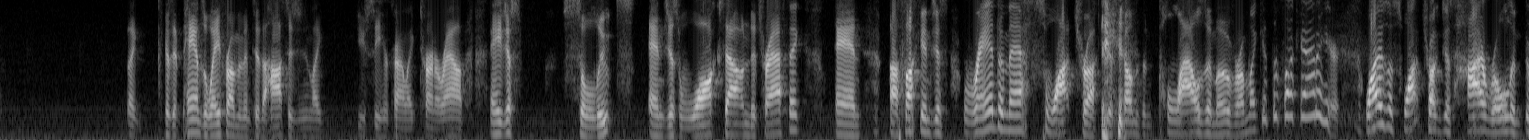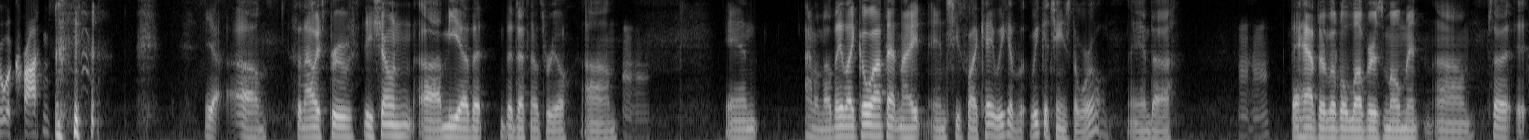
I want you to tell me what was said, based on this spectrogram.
like because it pans away from him into the hostage, and like you see her kind of like turn around, and he just salutes and just walks out into traffic, and a fucking just random ass SWAT truck just comes and plows him over. I'm like, get the fuck out of here! Why is a SWAT truck just high rolling through a crime scene? Yeah. Um, so now he's proved he's shown uh, Mia that the Death Note's real. Um, Mhm. and I don't know. They like go out that night, and she's like, "Hey, we could we could change the world." And uh, Mhm. they have their little lovers moment. Um, so it,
